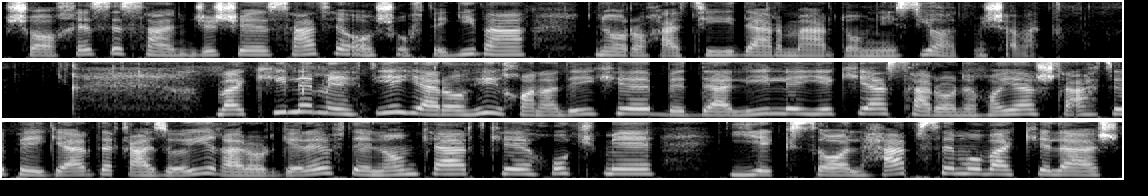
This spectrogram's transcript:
شاخص سنجش سطح آشفتگی و ناراحتی در مردم نیز یاد می شود. وکیل مهدی یراهی ای که به دلیل یکی از هایش تحت پیگرد قضایی قرار گرفت اعلام کرد که حکم یک سال حبس موکلش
